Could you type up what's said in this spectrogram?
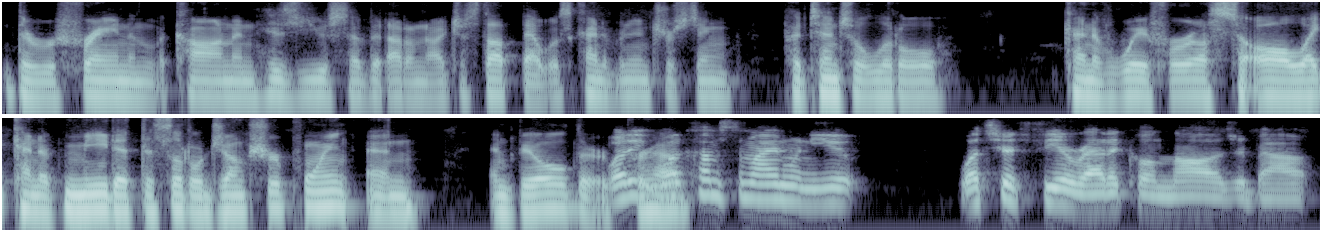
the refrain and Lacan and his use of it, I don't know. I just thought that was kind of an interesting potential little kind of way for us to all like kind of meet at this little juncture point and and build or what, perhaps... what comes to mind when you what's your theoretical knowledge about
